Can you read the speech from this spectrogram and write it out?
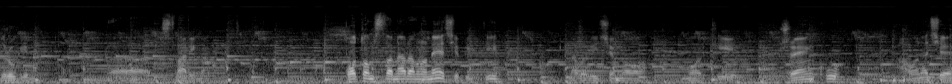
drugim uh, stvarima. Potomstva naravno neće biti. Nabavit ćemo Morki ženku, a ona će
